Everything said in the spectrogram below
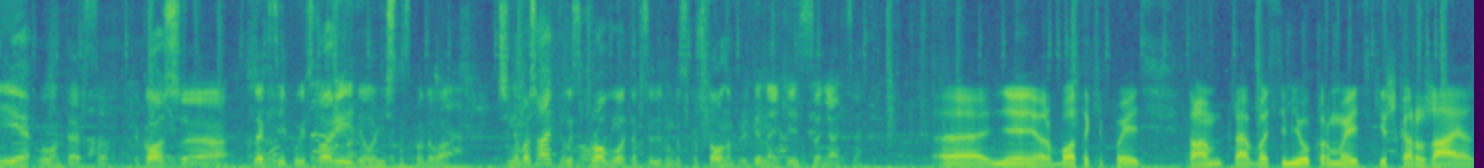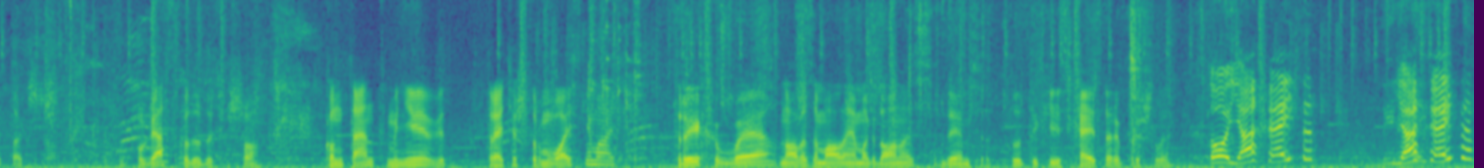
і волонтерство. Також е, лекції по історії, ідеологічна складова. Чи не бажаєте ви спробувати абсолютно безкоштовно прийти на якесь заняття? Е, ні, робота кипить. Там треба сім'ю кормити, кішка рожає, так що. Пов'язку дадуть, чи що? Контент мені від третьої штурмової знімають. 3 В, нове замовлення Макдональдс. Дивимося. Тут якісь хейтери прийшли. Хто? Я хейтер? Я хейтер?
